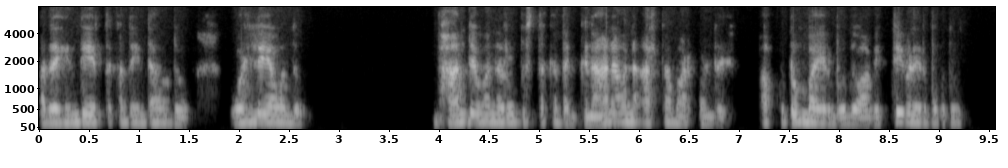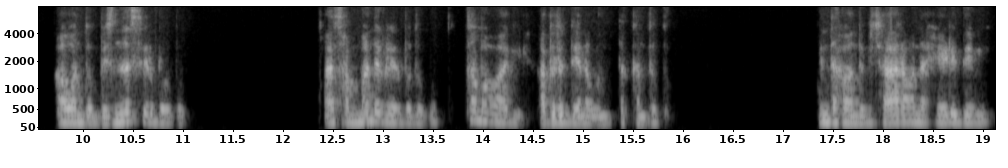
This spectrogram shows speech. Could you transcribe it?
ಅದ್ರ ಹಿಂದೆ ಇರ್ತಕ್ಕಂಥ ಇಂತಹ ಒಂದು ಒಳ್ಳೆಯ ಒಂದು ಬಾಂಧವ್ಯವನ್ನ ರೂಪಿಸ್ತಕ್ಕಂಥ ಜ್ಞಾನವನ್ನ ಅರ್ಥ ಮಾಡ್ಕೊಂಡ್ರೆ ಆ ಕುಟುಂಬ ಇರ್ಬೋದು, ಆ ವ್ಯಕ್ತಿಗಳಿರ್ಬಹುದು ಆ ಒಂದು ಬಿಸ್ನೆಸ್ ಇರ್ಬೋದು, ಆ ಸಂಬಂಧಗಳಿರ್ಬೋದು ಉತ್ತಮವಾಗಿ ಅಭಿವೃದ್ಧಿಯನ್ನು ಹೊಂದತಕ್ಕಂಥದ್ದು. ಇಂತಹ ಒಂದು ವಿಚಾರವನ್ನ ಹೇಳಿದ್ದೀವಿ.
